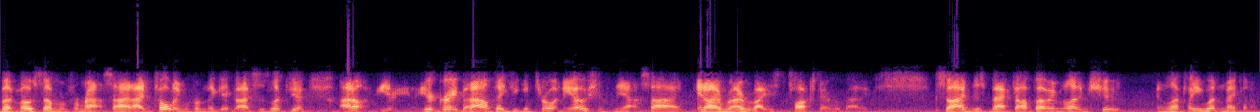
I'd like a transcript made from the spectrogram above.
But most of them from outside. I told him from the get-go. I says, "Look, you, I don't. You're, you're great, but I don't think you can throw it in the ocean from the outside. You know, everybody talks to everybody. So I just backed off of him and let him shoot. And luckily, he wasn't making them.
